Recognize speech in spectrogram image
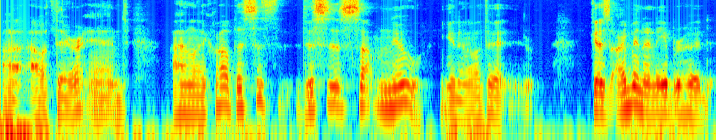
uh, out there, and I'm like, well, this is this is something new, you know, that because I'm in a neighborhood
